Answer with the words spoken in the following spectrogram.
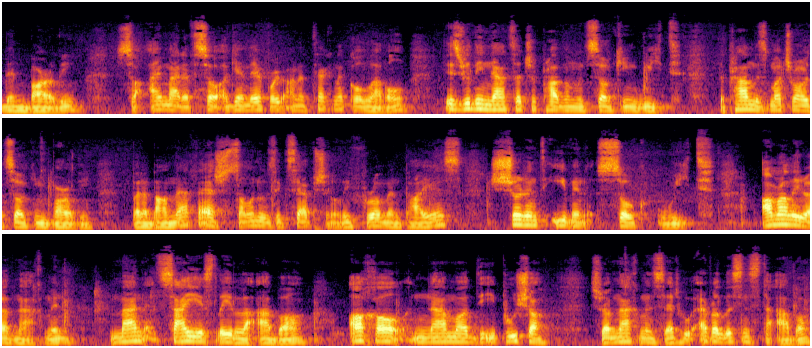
than barley. So I might have, so again, therefore, on a technical level, there's really not such a problem with soaking wheat. The problem is much more with soaking barley. But a Bal Nefesh, someone who's exceptionally frum and pious, shouldn't even soak wheat. Amrali Rav Nachman, man sayis la Abba, achal nama di ipusha. So Rav Nachman said, whoever listens to Abba,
